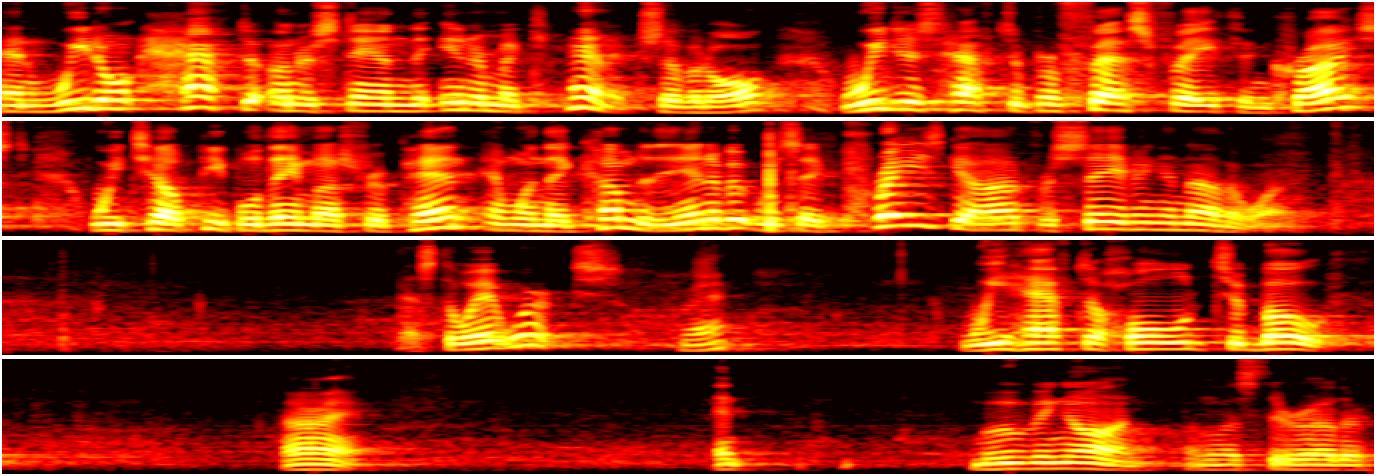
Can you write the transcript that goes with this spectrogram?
and we don't have to understand the inner mechanics of it all. We just have to profess faith in Christ. We tell people they must repent, and when they come to the end of it, we say, Praise God for saving another one. That's the way it works, right? We have to hold to both. All right. And moving on, unless there are other.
